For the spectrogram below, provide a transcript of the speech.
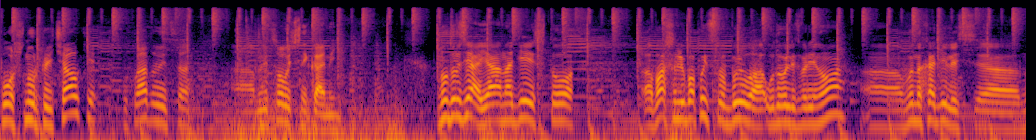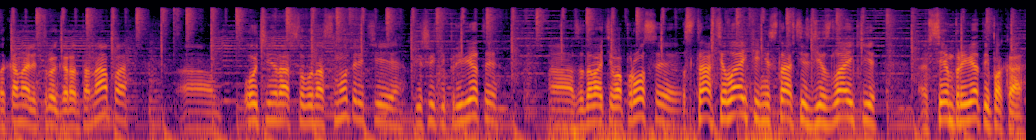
по шнур-причалке укладывается облицовочный камень. Ну, друзья, я надеюсь, что ваше любопытство было удовлетворено. Вы находились э, на канале Строй Гарант Анапа. Очень рад, что вы нас смотрите. Пишите приветы, задавайте вопросы. Ставьте лайки, не ставьте дизлайки. Всем привет и пока.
